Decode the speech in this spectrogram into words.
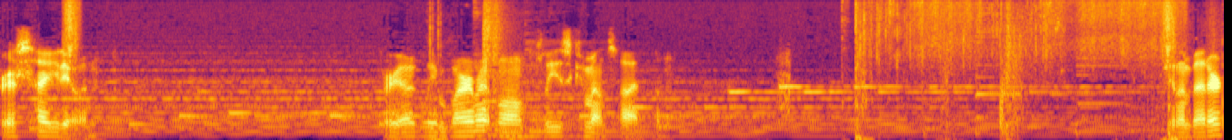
Chris, how you doing? Very ugly environment? Well, please come outside then. Feeling better?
